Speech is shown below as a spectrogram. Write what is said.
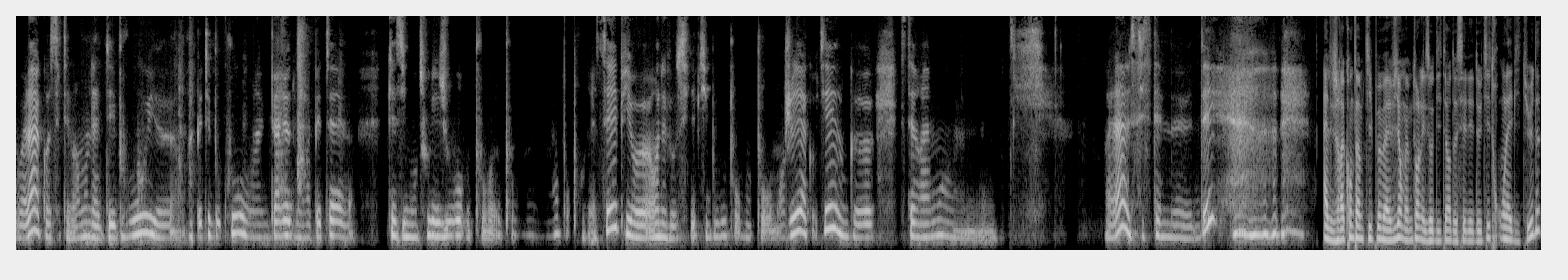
voilà quoi, c'était vraiment de la débrouille. Euh, on répétait beaucoup. On a une période où on répétait quasiment tous les jours pour pour pour progresser. Puis on avait aussi des petits boulots pour pour manger à côté. Donc c'était vraiment voilà, le système euh, D. Allez, je raconte un petit peu ma vie. En même temps, les auditeurs de CD de titres ont l'habitude.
